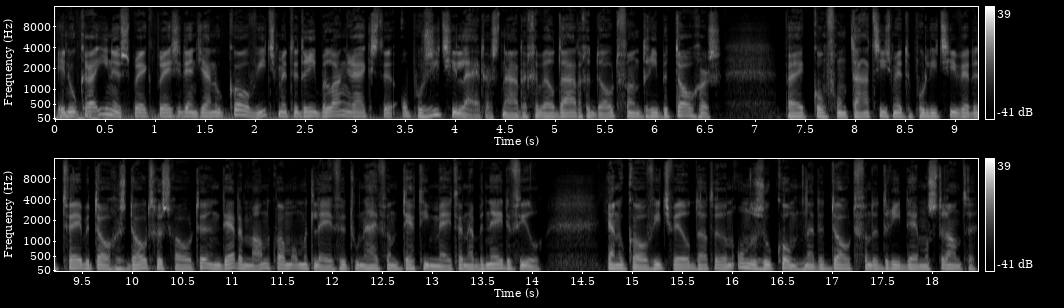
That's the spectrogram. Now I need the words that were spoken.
In Oekraïne spreekt president Janukovic met de drie belangrijkste oppositieleiders... na de gewelddadige dood van drie betogers. Bij confrontaties met de politie werden twee betogers doodgeschoten. Een derde man kwam om het leven toen hij van 13 meter naar beneden viel. Janukovic wil dat er een onderzoek komt naar de dood van de drie demonstranten.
